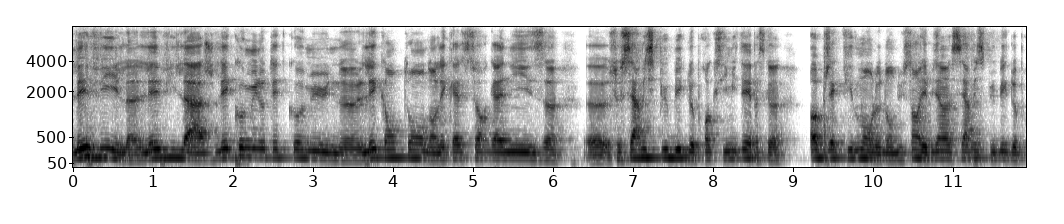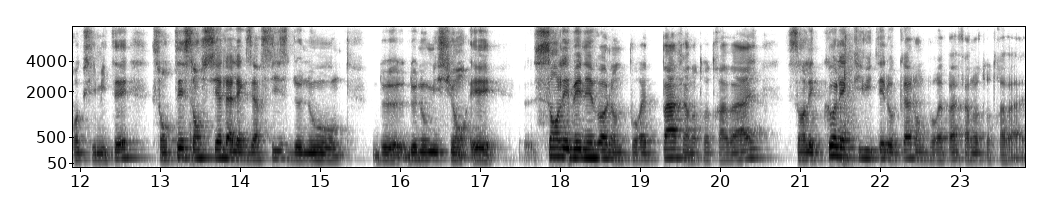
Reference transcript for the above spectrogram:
les villes, les villages, les communautés de communes, les cantons dans lesquels s'organise euh, ce service public de proximité, parce que objectivement, le don du sang et bien un service public de proximité, sont essentiels à l'exercice de nos, de nos missions. Et sans les bénévoles, on ne pourrait pas faire notre travail. Sans les collectivités locales, on ne pourrait pas faire notre travail,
